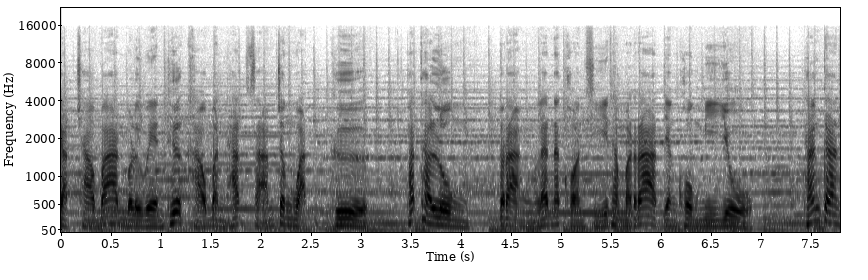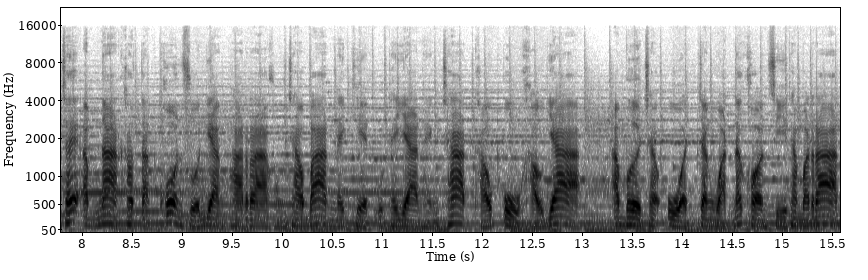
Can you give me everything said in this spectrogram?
กับชาวบ้านบริเวณเทือกเขาบรรทัด 3 จังหวัด คือ พัทลุง ตรังและนครศรีธรรมราชยังคงมีอยู่ ทั้งการใช้อำนาจเข้าตัดโค่นสวนยางพาราของชาวบ้านในเขตอุทยานแห่งชาติเขาปู่เขาย่าอำเภอชะอวด จังหวัดนครศรีธรรมราช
